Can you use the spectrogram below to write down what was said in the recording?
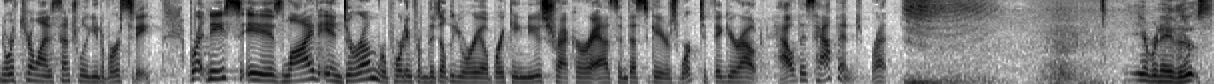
North Carolina Central University. Brett Neese is live in Durham, reporting from the WRAL Breaking News Tracker as investigators work to figure out how this happened. Brett. Yeah, Renee, there's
